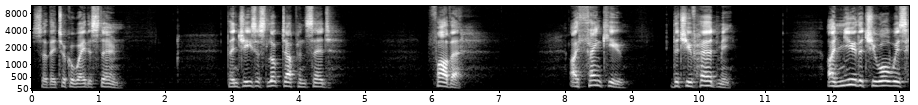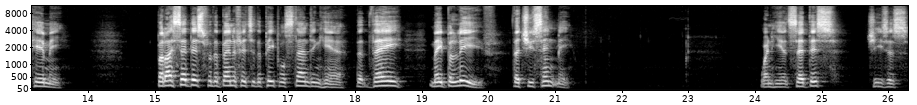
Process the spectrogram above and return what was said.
So they took away the stone. Then Jesus looked up and said, Father, I thank you that you've heard me. I knew that you always hear me. But I said this for the benefit of the people standing here, that they may believe that you sent me. When he had said this, Jesus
